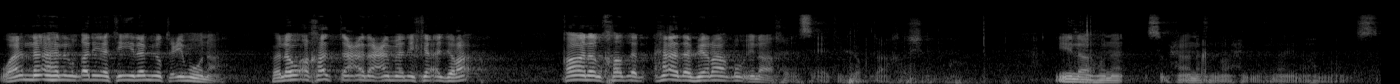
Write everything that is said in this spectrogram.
وأن أهل القرية لم يطعمونا فلو أخذت على عملك أجرا قال الخضر هذا فراق إلى آخر سيأتي في وقت آخر الله. إلى هنا سبحانك اللهم وبحمدك لا إله إلا أنت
